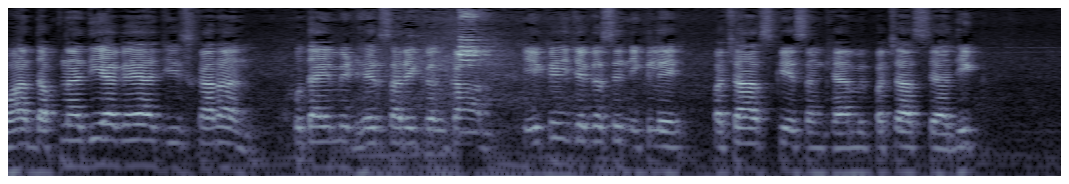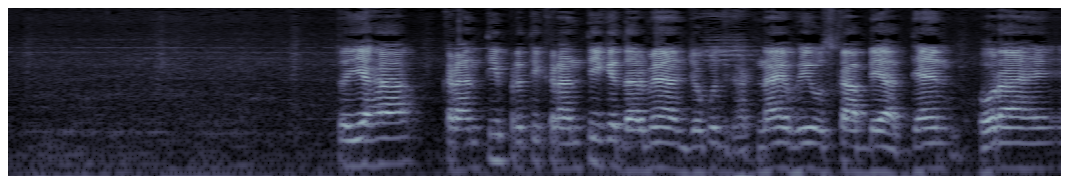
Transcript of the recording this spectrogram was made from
वहाँ दफना दिया गया, जिस कारण खुदाई में ढेर सारे कंकाल एक ही जगह से निकले, पचास के संख्या में, पचास से अधिक तो यह क्रांति प्रतिक्रांति के दरमियान जो कुछ घटनाएँ हुई, उसका अभी अध्ययन हो रहा है।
